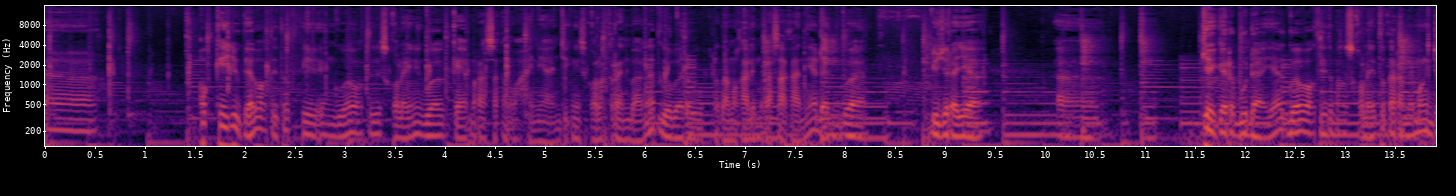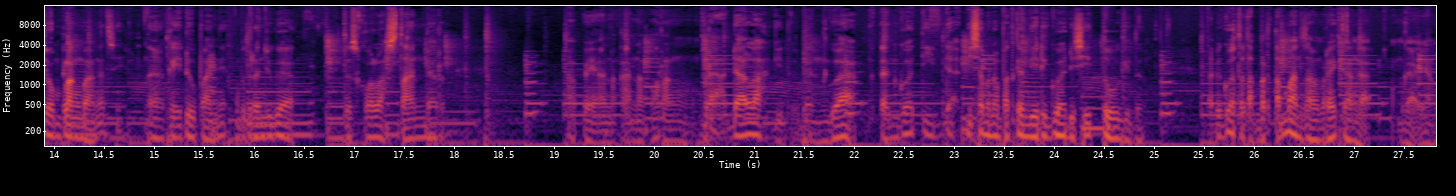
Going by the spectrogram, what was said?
Uh, oke okay juga waktu itu feeling gue waktu itu sekolah ini gue kayak merasakan wah ini anjing nih sekolah keren banget. Gue baru pertama kali merasakannya dan gue jujur aja uh, geger budaya gue waktu itu masuk sekolah itu karena memang jomplang banget sih nah kehidupannya. Kebetulan juga itu sekolah standar apa ya anak-anak orang berada lah gitu. Dan gue dan gue tidak bisa menempatkan diri gue di situ gitu. Tapi gue tetap berteman sama mereka nggak nggak yang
